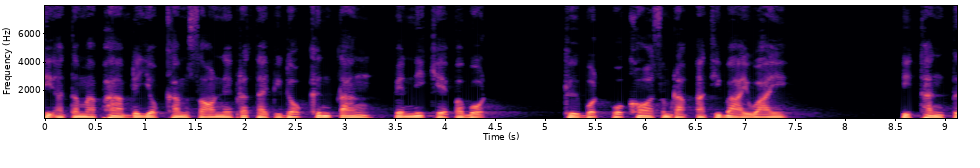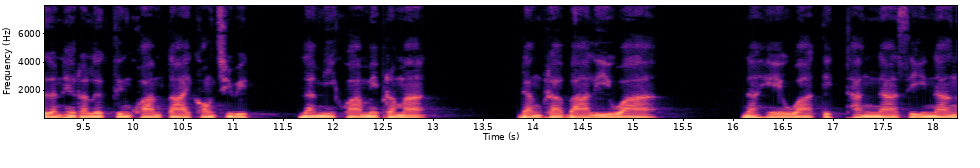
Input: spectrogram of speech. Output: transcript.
ที่อัตมาภาพได้ยกคำสอนในพระไตรปิฎกขึ้นตั้ง เป็นนิเคปบท คือบทหัวข้อสำหรับอธิบายไว้ ที่ท่านเตือนให้ระลึกถึงความตายของชีวิต และมีความไม่ประมาท ดังพระบาลีว่า นาเหวาติดถังนาสีนัง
